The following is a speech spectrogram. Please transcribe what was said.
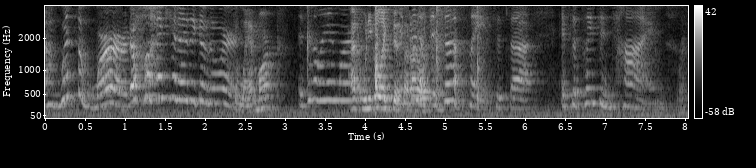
uh, what's the word? Why can't I think of the word? It's a landmark. Is it a landmark? When you go like this, it's I don't not know A, it's not a place. It's a it's a place in time Right.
